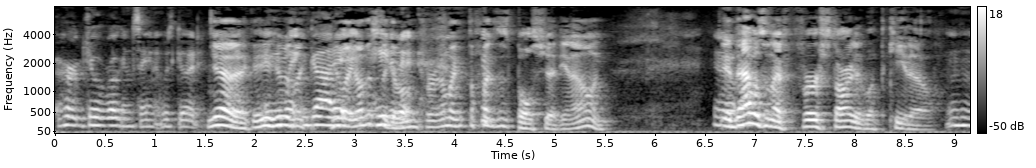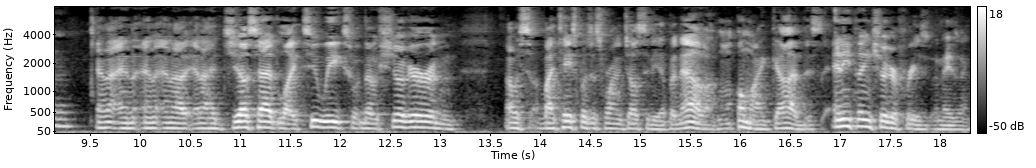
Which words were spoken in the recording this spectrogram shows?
heard Joe Rogan saying it was good. yeah, like, he, he was like, got he was like, oh, this is good. For, I'm like, what the fuck is this bullshit, you know? And Yeah. yeah, that was when I first started with keto. Mm-hmm. and I, and and and I, and I had just had like two weeks with no sugar, and I was my taste buds just weren't adjusted yet. But now, oh my god, this anything sugar free is amazing.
